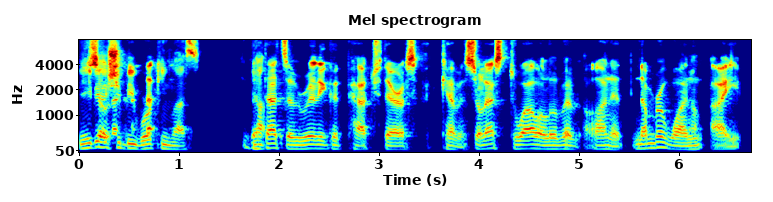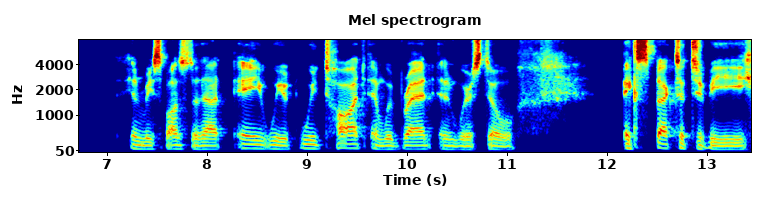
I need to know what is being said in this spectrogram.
maybe So i should that- be that- working less Yeah. That's a really good patch there, Kevin. So let's dwell a little bit on it. Number one, I, in response to that, a we we taught and we bred and we're still expected to be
